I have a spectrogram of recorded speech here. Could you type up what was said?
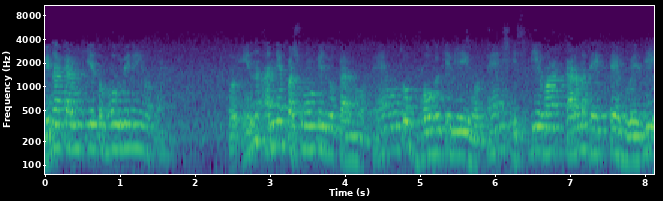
बिना कर्म किए तो भोग भी नहीं होता है। तो इन अन्य पशुओं के जो कर्म होते हैं, वो तो भोग के लिए ही होते हैं। इसलिए वहाँ कर्म देखते हुए भी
